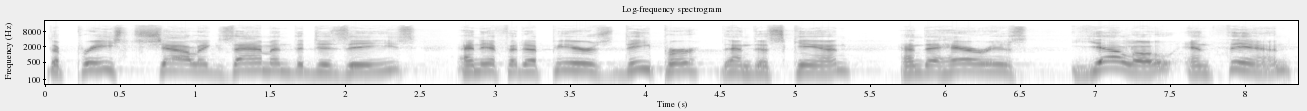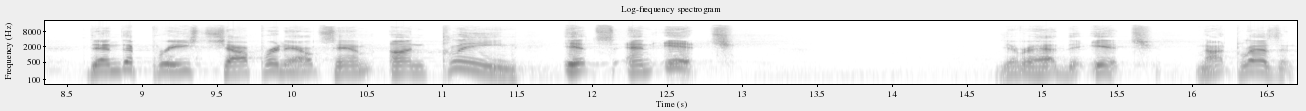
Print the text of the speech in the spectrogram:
the priest shall examine the disease, and if it appears deeper than the skin, and the hair is yellow and thin, then the priest shall pronounce him unclean. It's an itch. You ever had the itch? Not pleasant.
